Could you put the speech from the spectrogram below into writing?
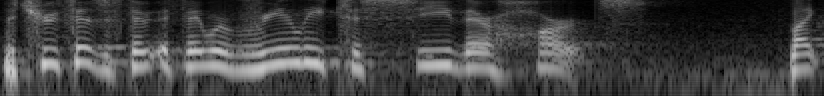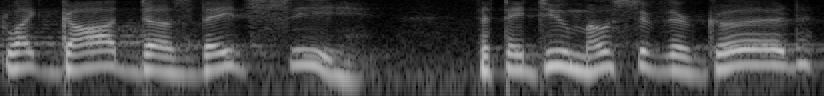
the truth is, if they, if they were really to see their hearts like, like God does, they'd see that they do most of their good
